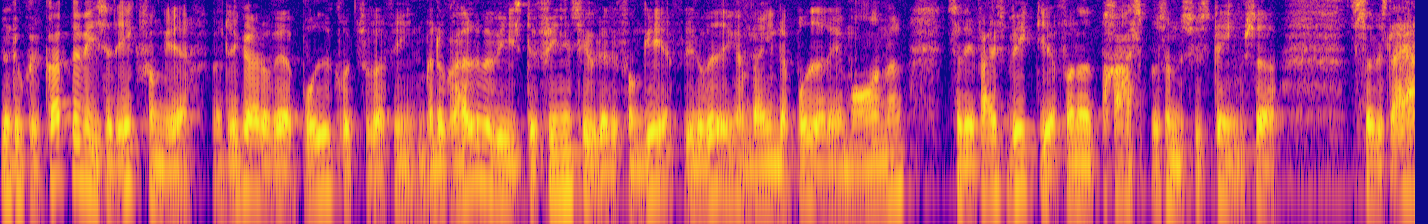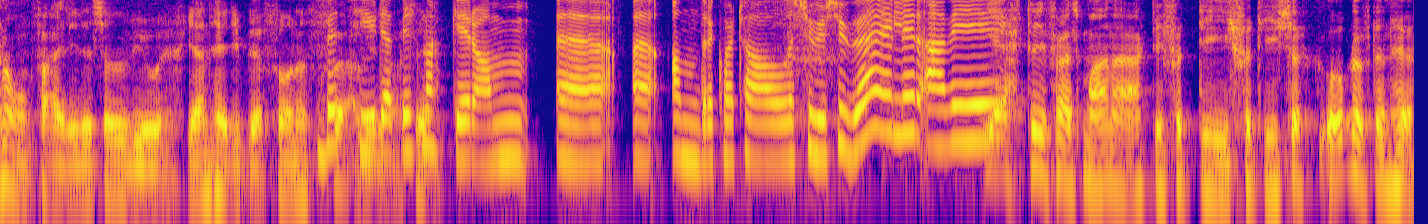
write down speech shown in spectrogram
men du kan godt bevise, at det ikke fungerer, og det gør du ved at bryde kryptografien. Men du kan aldrig bevise definitivt, at det fungerer, fordi du ved ikke, om der er en, der bryder det i morgen. Så det er faktisk vigtigt at få noget pres på sådan et system, så så hvis der er nogle fejl i det, så vil vi jo gerne have, at de bliver fundet Betyr før det, at vi snakker om uh, andre kvartal 2020, eller er vi... Ja, det er faktisk meget nøjagtigt, fordi, fordi så åbner vi den her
